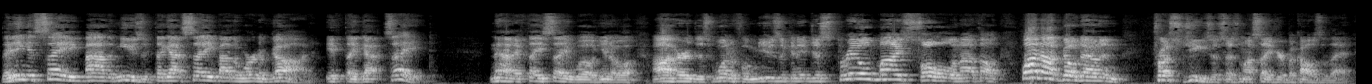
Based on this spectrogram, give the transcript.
They didn't get saved by the music. They got saved by the word of God if they got saved. Now, if they say, well, you know, I heard this wonderful music and it just thrilled my soul, and I thought, why not go down and trust Jesus as my Savior because of that?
